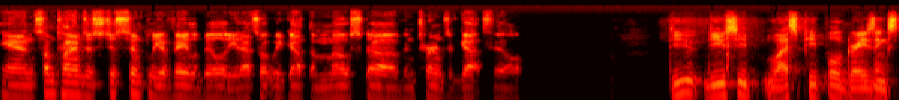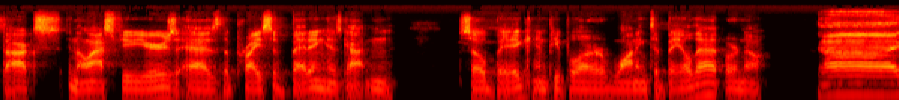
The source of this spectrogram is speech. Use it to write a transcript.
And sometimes it's just simply availability. That's what we've got the most of in terms of gut fill do you do you see less people grazing stalks in the last few years as the price of bedding has gotten so big and people are wanting to bale that or no uh,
